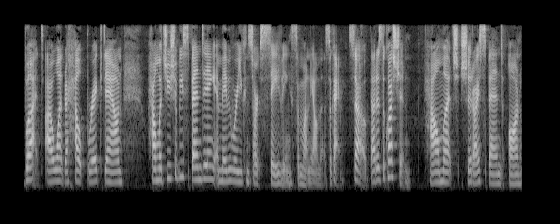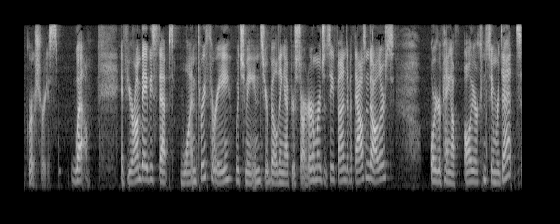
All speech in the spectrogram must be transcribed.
But I want to help break down how much you should be spending and maybe where you can start saving some money on this. Okay, so that is the question. How much should I spend on groceries? Well, if you're on baby steps one through three, which means you're building up your starter emergency fund of $1,000, or you're paying off all your consumer debt,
